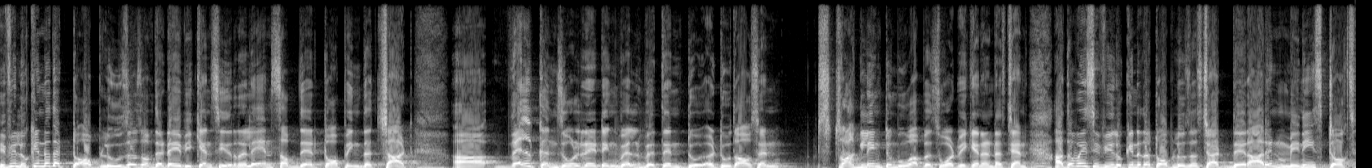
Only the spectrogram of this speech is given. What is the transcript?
If you look into the top losers of the day, we can see Reliance up there topping the chart, Uh, well consolidating, well within two, uh, 2000 struggling to move up is what we can understand. Otherwise, if you look into the top losers chart, there aren't many stocks.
